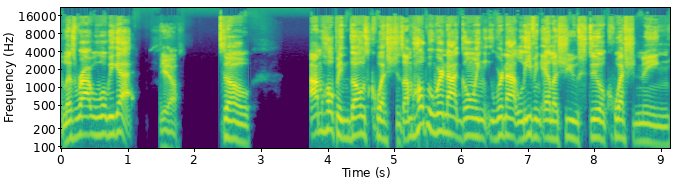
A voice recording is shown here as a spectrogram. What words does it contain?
let's ride with what we got. Yeah. So I'm hoping those questions. I'm hoping we're not going, we're not leaving LSU still questioning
